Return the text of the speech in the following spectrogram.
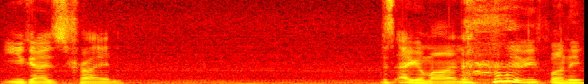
you guys tried. Just egg them on. It'd be funny.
